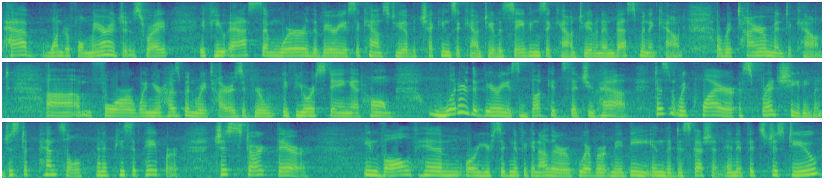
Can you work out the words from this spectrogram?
have wonderful marriages, right? If you ask them where are the various accounts, do you have a checkings account? Do you have a savings account? Do you have an investment account? A retirement account um, for when your husband retires? If you're if you're staying at home, what are the various buckets that you have? It doesn't require a spreadsheet even, just a pencil and a piece of paper. Just start there involve him or your significant other, whoever it may be, in the discussion. And if it's just you,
